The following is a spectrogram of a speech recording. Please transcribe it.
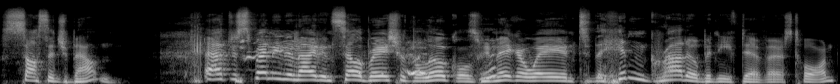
Sausage Mountain. After spending the night in celebration with the locals, we make our way into the hidden grotto beneath Der Wursthorn,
